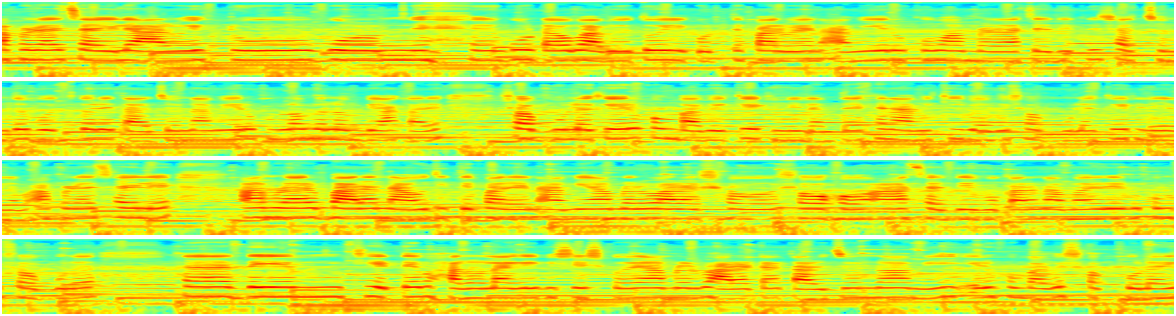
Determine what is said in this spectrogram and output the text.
আপনারা চাইলে আরও একটু গোটাওভাবে তৈরি করতে পারবেন। আমি এরকম আমরা রাচা দিতে স্বাচ্ছন্দ্য বোধ করি, তার জন্য আমি এরকম লম্বা লম্বি আকারে সবগুলোকে এরকমভাবে কেটে নিলাম। দেখেন আমি কীভাবে সবগুলো কেটে নিলাম। আপনারা চাইলে আমরা বাড়া নাও দিতে পারেন। আমি আমরা বাড়া সহ আচার দেবো, কারণ আমার এরকম সবগুলো খেতে ভালো লাগে, বিশেষ করে আমরা ভাড়াটা, তার জন্য আমি এরকমভাবে সবগুলাই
